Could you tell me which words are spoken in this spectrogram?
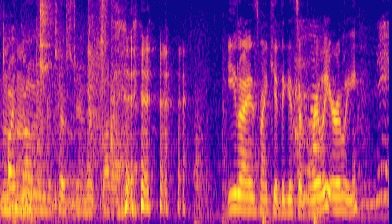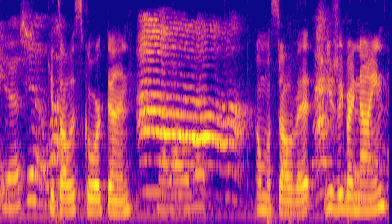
Mm-hmm. Or throw them in the toaster and make butter. Eli is my kid that gets up really early, Yes. gets all his schoolwork done, Not all of it. almost all of it, usually by 9,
